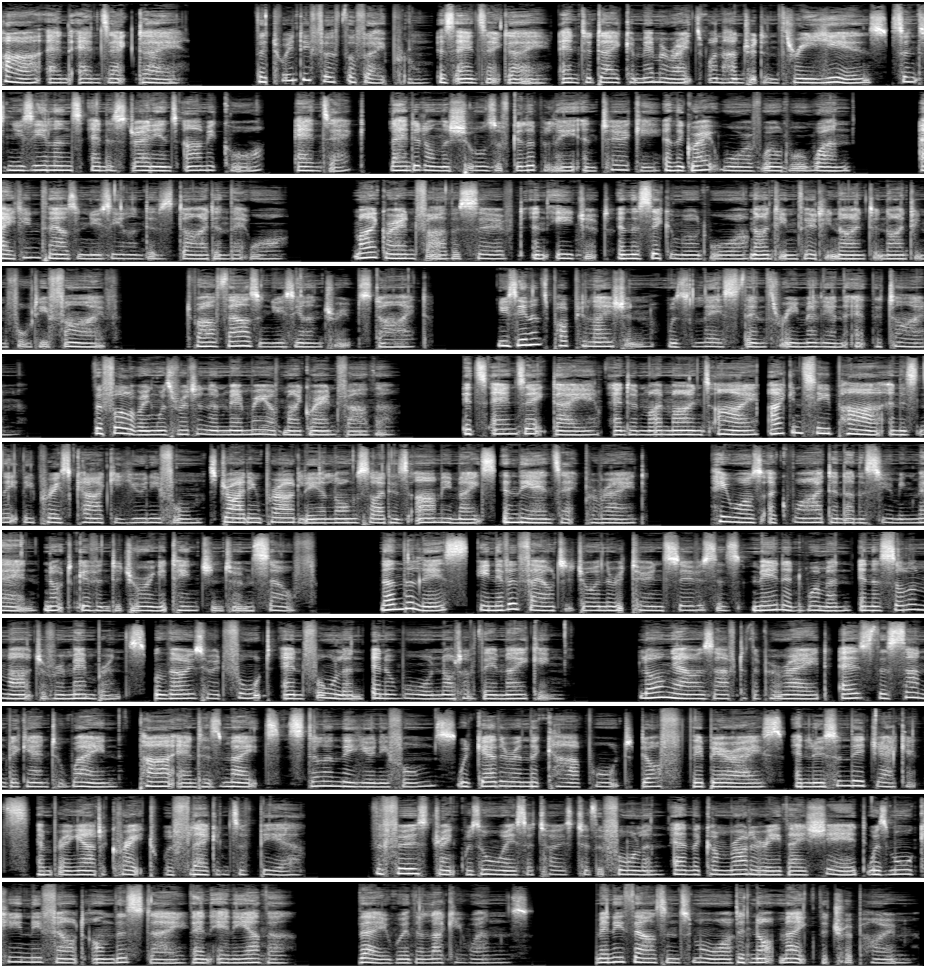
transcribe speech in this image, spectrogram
Pa and Anzac Day. The 25th of April is Anzac Day, and today commemorates 103 years since New Zealand's and Australians Army Corps, Anzac, landed on the shores of Gallipoli in Turkey in the Great War of World War I. 18,000 New Zealanders died in that war. My grandfather served in Egypt in the Second World War 1939 to 1945. 12,000 New Zealand troops died. New Zealand's population was less than 3 million at the time. The following was written in memory of my grandfather. It's Anzac Day, and in my mind's eye, I can see Pa in his neatly pressed khaki uniform striding proudly alongside his army mates in the Anzac parade. He was a quiet and unassuming man, not given to drawing attention to himself. Nonetheless, he never failed to join the returned service's men and women in a solemn march of remembrance for those who had fought and fallen in a war not of their making. Long hours after the parade, as the sun began to wane, Pa and his mates, still in their uniforms, would gather in the carport, doff their berets, and loosen their jackets, and bring out a crate with flagons of beer. The first drink was always a toast to the fallen, and the camaraderie they shared was more keenly felt on this day than any other. They were the lucky ones. Many thousands more did not make the trip home.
